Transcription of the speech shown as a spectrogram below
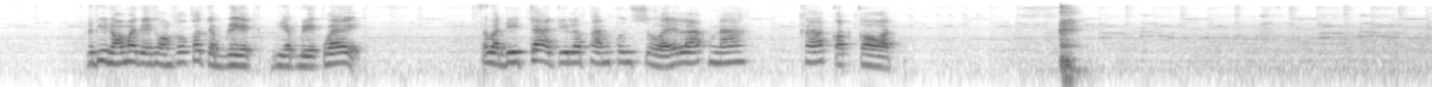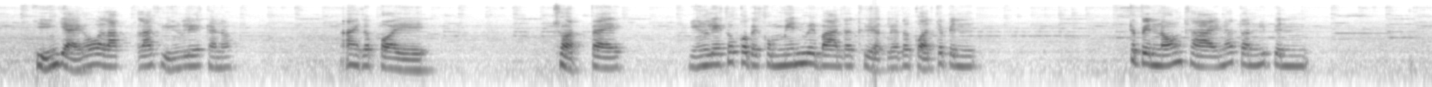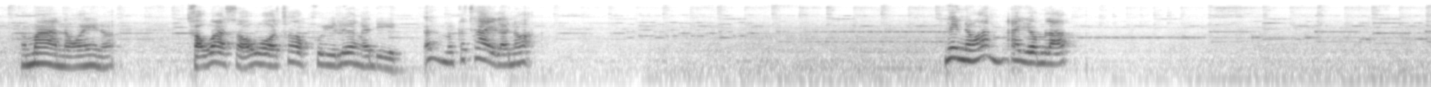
แล้วพี่น้องมาเดทองเขาก็จะเบรกเหยียบเบรกไว้ สวัสดีจ้าจิรพันธ์คนสวยรักนะคะกอดกอดหญิงใหญ่เขาว่ารักรักหญิงเล็กกันเนาะไอ้ก็ปล่อยช็อตไปหญิงเล็กเขาก็ไปคอมเมนต์ไว้บานตะเถือกเลยแต่ก่อนจะเป็น จะเป็นน้องชายนะ ตอนนี้เป็นพม่าน้อยเนาะเขาว่าสวชอบคุยเรื่องอดีต เอ๊ะมันก็ใช่แล้วเนาะแน่นอนไอยอมรับ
